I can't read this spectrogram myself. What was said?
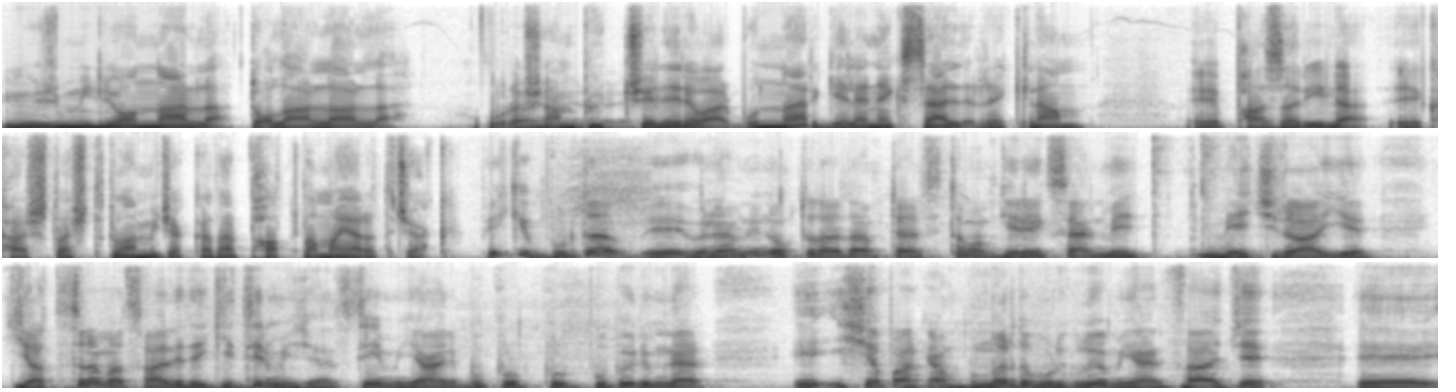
100 milyonlarla, dolarlarla uğraşan Aynen bütçeleri öyle. var. Bunlar geleneksel reklam e, pazarıyla e, karşılaştırılamayacak kadar patlama yaratacak. Peki burada e, önemli noktalardan bir tanesi tamam geleneksel me- mecrayı yatsınamaz hale de getirmeyeceğiz değil mi? Yani bu, bu, bu, bu bölümler e, iş yaparken bunları da vurguluyor mu? Yani sadece e,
